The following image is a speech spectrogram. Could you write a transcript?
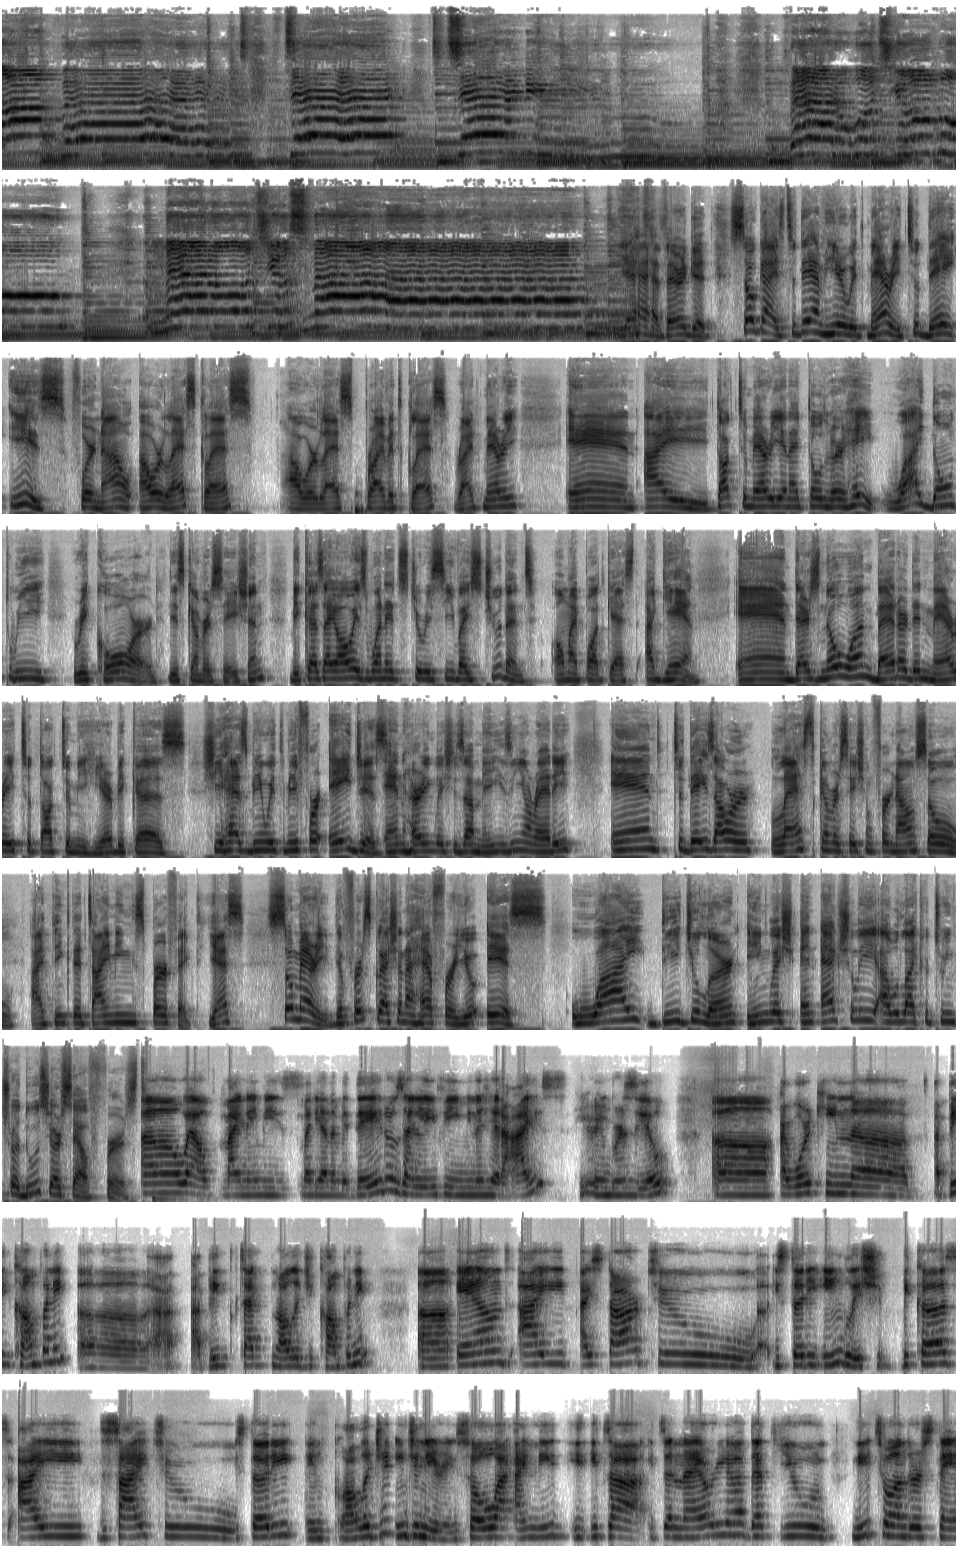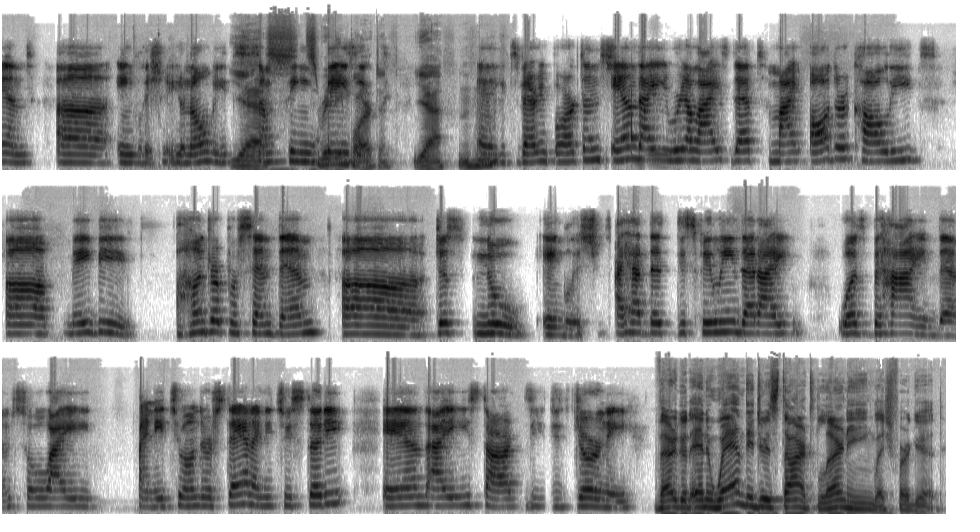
Yeah, very good. So, guys, today I'm here with Mary. Today is, for now, our last class, our last private class, right, Mary? And I talked to Mary and I told her, hey, why don't we record this conversation? Because I always wanted to receive a student on my podcast again. And there's no one better than Mary to talk to me here because she has been with me for ages and her English is amazing already. And today's our last conversation for now, so I think the timing is perfect. Yes? So, Mary, the first question I have for you is why did you learn English? And actually, I would like you to introduce yourself first. Uh, well, my name is Mariana Medeiros. I live in Minas Gerais, here in Brazil. Uh, I work in a, a big company, uh, a, a, big technology company. Uh, and I I start to study English because I decide to study in college engineering. So I, I need it's a it's an area that you need to understand uh, English. You know, it's yes, something it's really basic. important. Yeah, mm-hmm. and it's very important. And I realized that my other colleagues, uh, maybe 100% them uh, just knew English. I had this, this feeling that I was behind them. So I I need to understand, I need to study, and I start the, the journey. Very good. And when did you start learning English for good?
